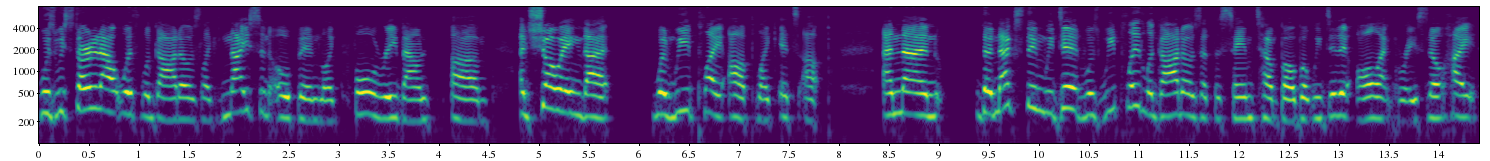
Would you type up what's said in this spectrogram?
was we started out with legatos, like nice and open, like full rebound, um, and showing that when we play up, like it's up. And then the next thing we did was we played legatos at the same tempo, but we did it all at grace note height,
